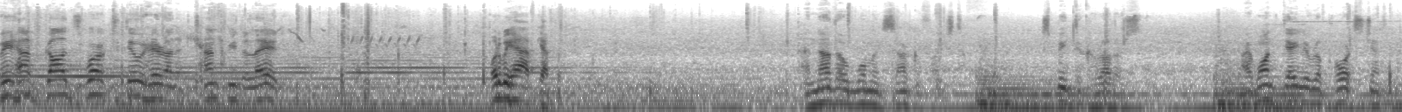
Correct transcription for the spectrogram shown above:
We have God's work to do here, and it can't be delayed. What do we have, Captain? Another woman sacrificed. Speak to Carruthers. I want daily reports, gentlemen.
